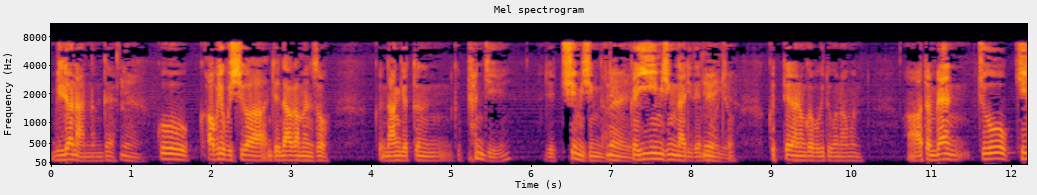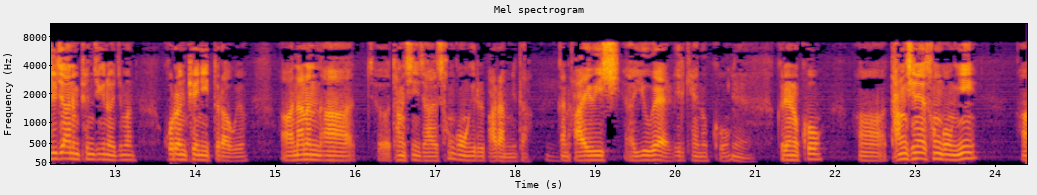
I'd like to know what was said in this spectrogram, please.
밀려났는데 예. 그 아버지 부시가 이제 나가면서 그 남겼던 그 편지 이제 취임식 날, 네, 예. 그러니까 이임식 날이 되는 예, 거죠. 예. 그때 하는 거 보게 되고 나면 아, 어떤 맨 쭉 길지 않은 편지긴 하지만 그런 편이 있더라고요. 아, 나는 아, 저, 당신이 잘 성공하기를 바랍니다. 그러니까 I wish you well 이렇게 해놓고 예. 그래놓고 어, 당신의 성공이 어,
